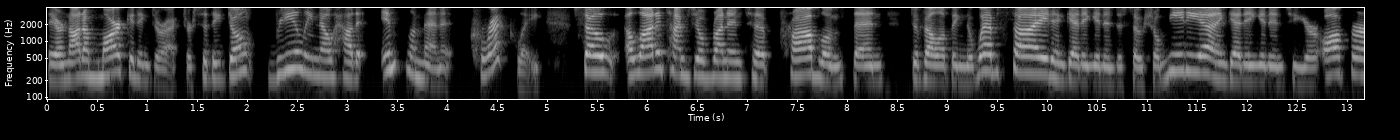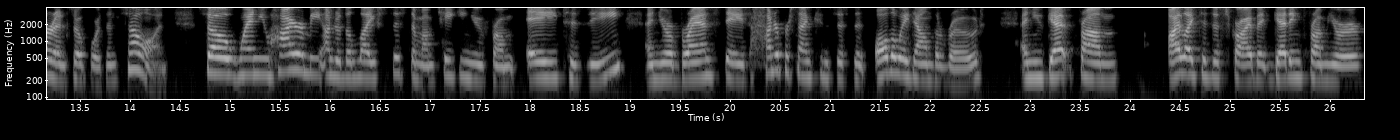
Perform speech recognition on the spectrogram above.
They are not a marketing director. So they don't really know how to implement it correctly. So a lot of times you'll run into problems then developing the website and getting it into social media and getting it into your offer and so forth and so on. So when you hire me under the life system, I'm taking you from A to Z and your brand stays 100% consistent all the way down the road. And you get from, I like to describe it, getting from your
